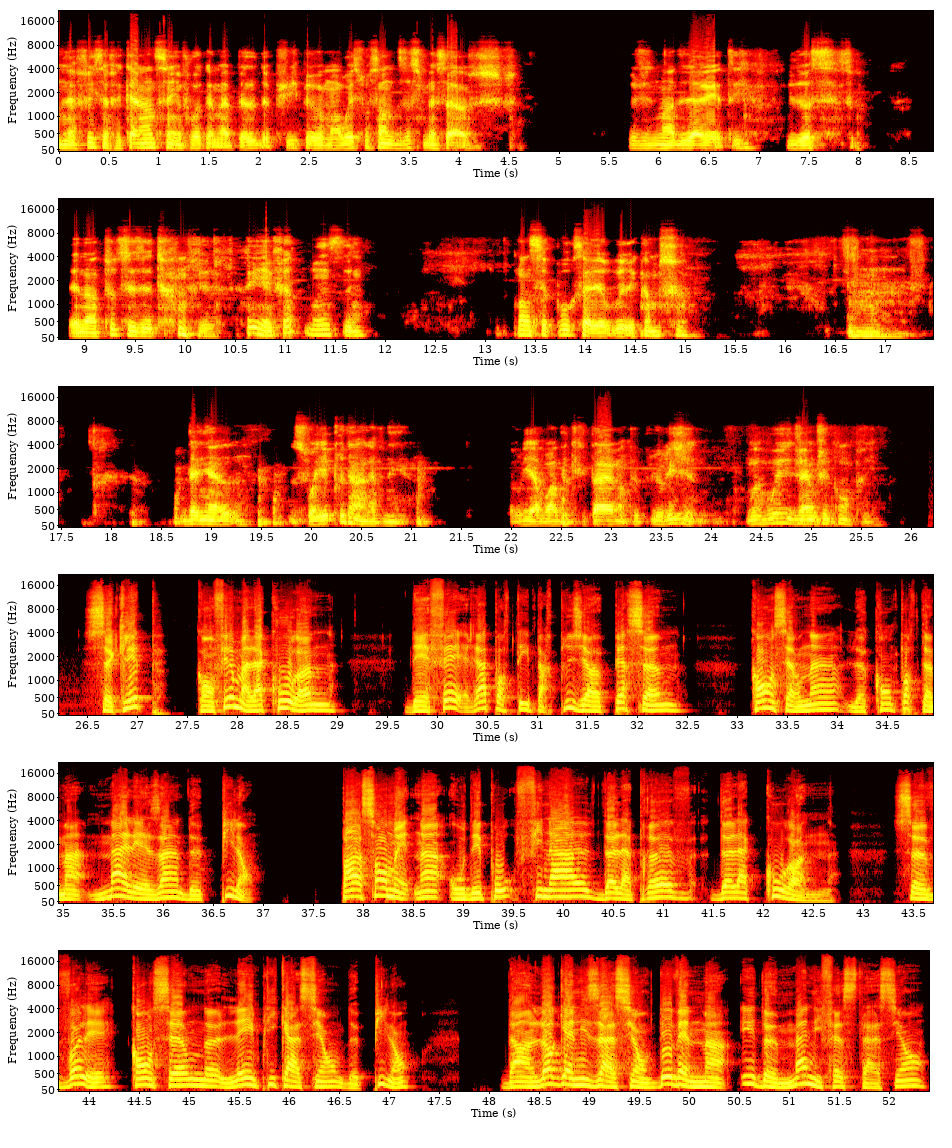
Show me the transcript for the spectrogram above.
la fille, ça fait 45 fois qu'elle m'appelle depuis, puis elle m'a envoyé 70 messages. J'ai demandé d'arrêter. Puis là, et dans tous ces états, j'ai rien fait, moi. Je pensais pas que ça allait revirer comme ça. Hmm. Daniel, soyez prudent à l'avenir. Il devrait y avoir des critères un peu plus rigides. Oui, j'ai compris. Ce clip confirme à la couronne des faits rapportés par plusieurs personnes concernant le comportement malaisant de Pilon. Passons maintenant au dépôt final de la preuve de la couronne. Ce volet concerne l'implication de Pilon dans l'organisation d'événements et de manifestations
